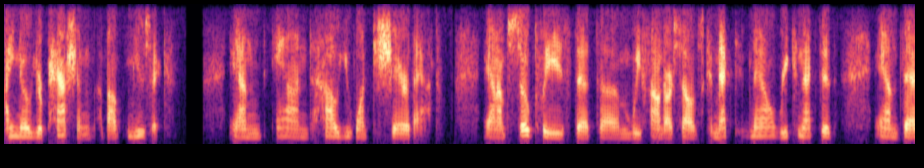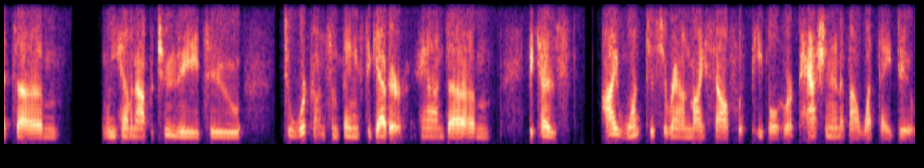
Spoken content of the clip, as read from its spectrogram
I know your passion about music and and how you want to share that. And I'm so pleased that um, we found ourselves connected now, reconnected, and that um, we have an opportunity to to work on some things together. And um, because I want to surround myself with people who are passionate about what they do,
